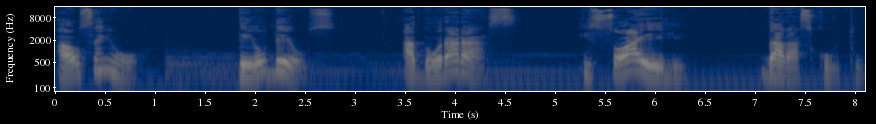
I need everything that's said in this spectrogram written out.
Ao Senhor, teu Deus, adorarás e só a Ele darás culto.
